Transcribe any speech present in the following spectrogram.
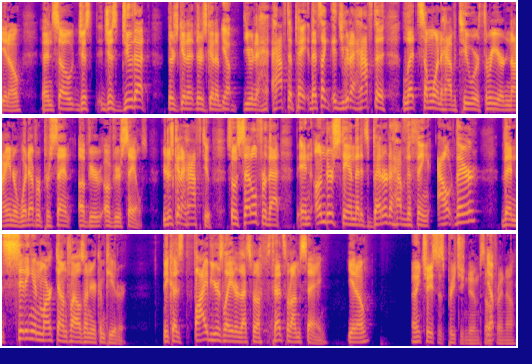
You know, and so just just do that. There's gonna there's gonna yep. you're gonna have to pay that's like you're gonna have to let someone have two or three or nine or whatever percent of your of your sales. You're just gonna have to. So settle for that and understand that it's better to have the thing out there than sitting in markdown files on your computer. Because five years later that's what that's what i'm saying you know? I think chase is preaching to himself yep. right now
